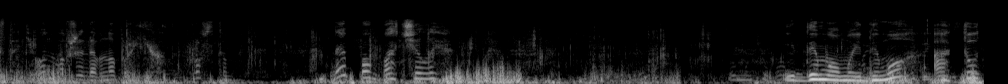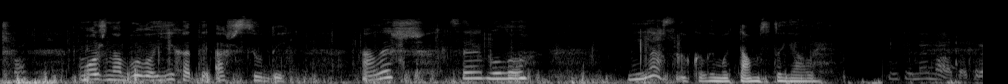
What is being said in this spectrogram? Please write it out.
стадіон ми вже давно проїхали. Просто ми не побачили. Ідемо ми йдемо, а тут можна було їхати аж сюди. Але ж це було неясно, коли ми там стояли. Тут і не треба. Треба було.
